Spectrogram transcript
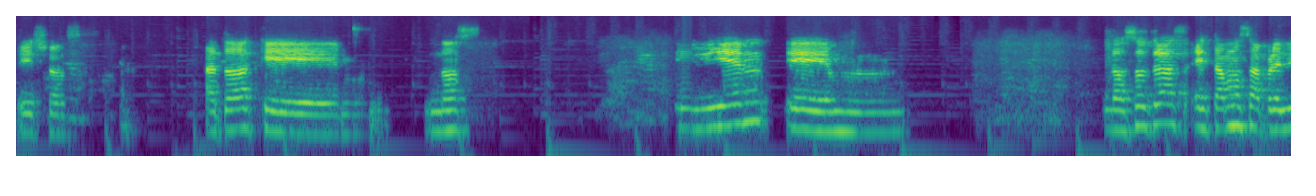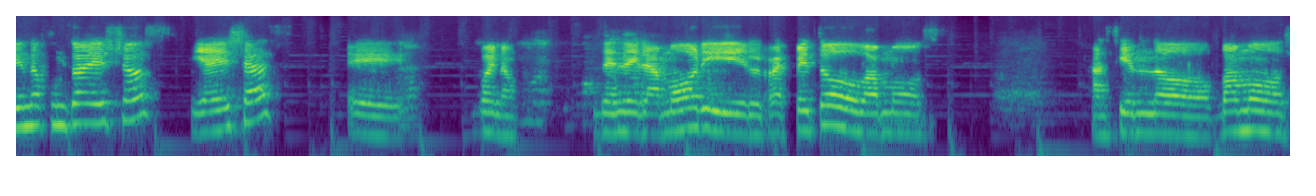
ellos, a todas que nos, bien em, nosotras estamos aprendiendo junto a ellos y a ellas, eh, bueno, desde el amor y el respeto vamos haciendo, vamos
